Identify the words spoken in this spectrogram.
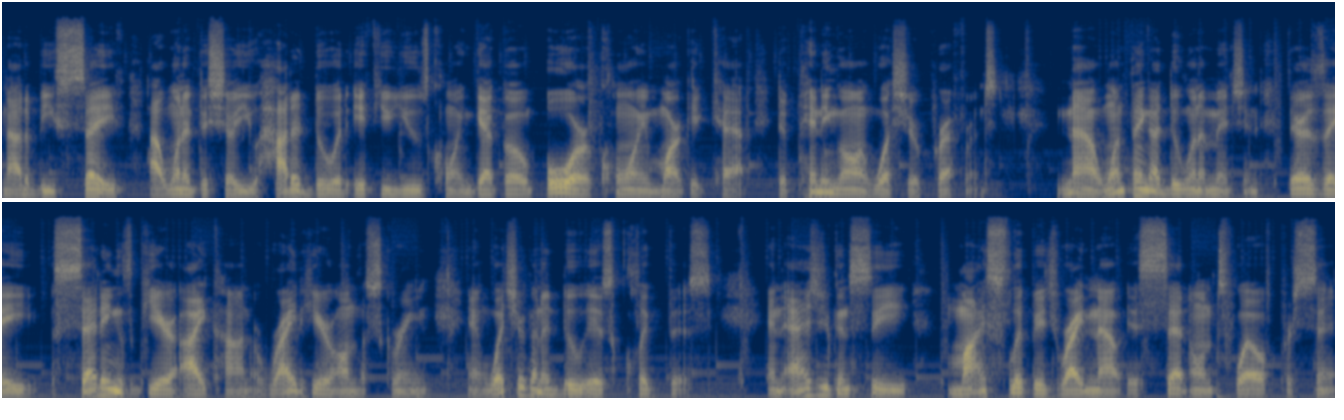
Now, to be safe, I wanted to show you how to do it if you use CoinGecko or CoinMarketCap, depending on what's your preference. Now, one thing I do want to mention, there's a settings gear icon right here on the screen. And what you're going to do is click this. And as you can see, my slippage right now is set on 12%.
